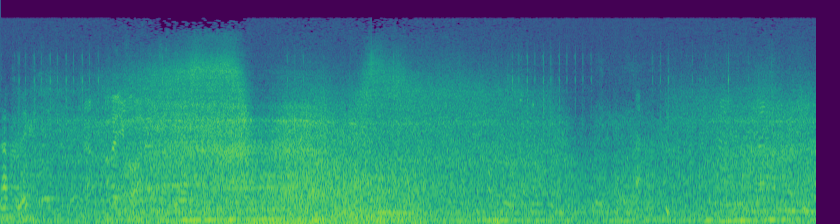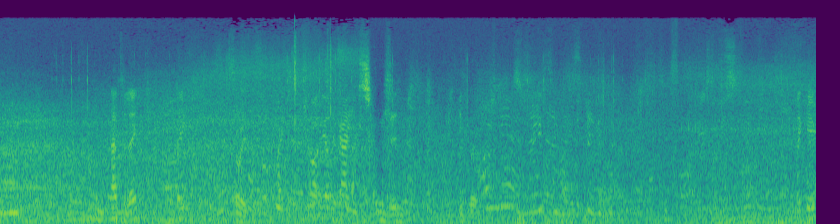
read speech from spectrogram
Natalie? Natalie? please. Sorry. Try the other gate. Squeeze in. Thank you very much. Thank.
